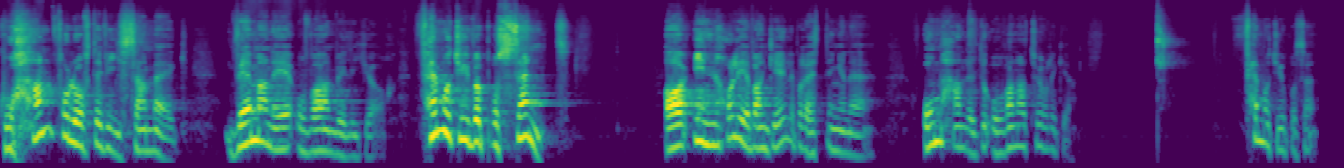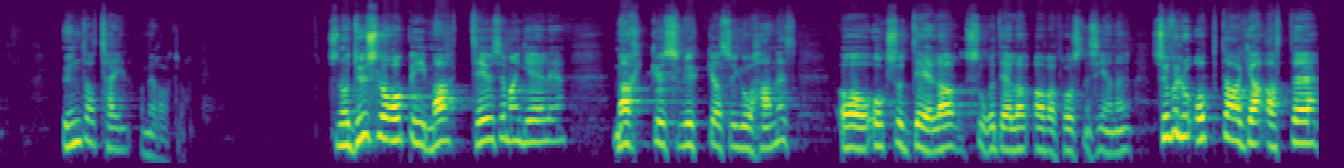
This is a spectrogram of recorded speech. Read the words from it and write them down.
Hvor han får lov til å vise meg hvem han er, og hva han vil gjøre. 25% av innholdet i evangelieberetningene omhandler det overnaturlige. 25% Undertegn og mirakler. Så når du slår opp i Matteusevangeliet, Markus, Lukas og Johannes, og også deler, store deler av apostlenes gjerninger, så vil du oppdage at uh,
